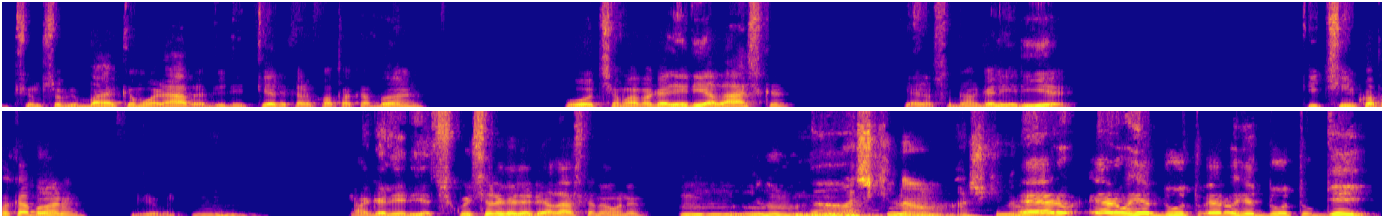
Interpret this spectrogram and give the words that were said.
um filme sobre o bairro que eu morava a vida inteira, que era Copacabana. O outro chamava Galeria Alaska, que era sobre uma galeria que tinha em Copacabana. Digo, uhum. A galeria. Vocês conheceram a Galeria Alaska? Não, né? Hum, não, não, acho que não. Acho que não. Era, era um reduto, era um reduto gay,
